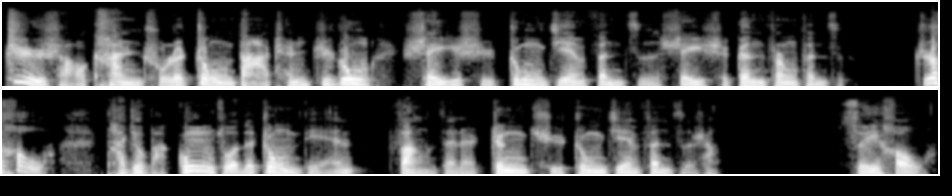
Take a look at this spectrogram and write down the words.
至少看出了众大臣之中谁是中间分子，谁是跟风分子。之后啊，他就把工作的重点放在了争取中间分子上。随后啊，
